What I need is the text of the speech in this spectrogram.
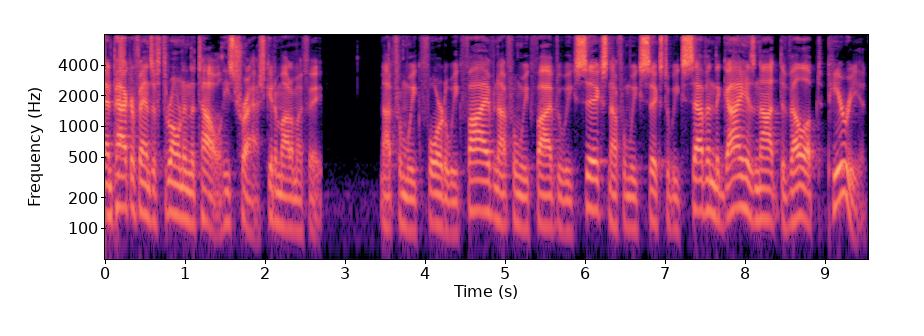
And Packer fans have thrown in the towel. He's trash. Get him out of my face. Not from week four to week five, not from week five to week six, not from week six to week seven. The guy has not developed, period.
